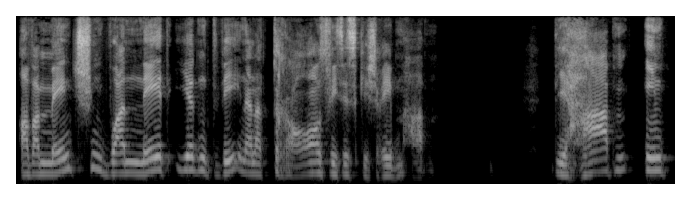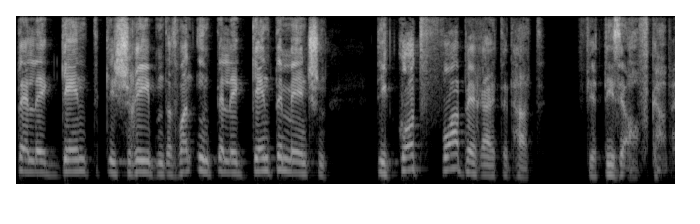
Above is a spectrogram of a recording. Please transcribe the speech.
Aber Menschen waren nicht irgendwie in einer Trance, wie sie es geschrieben haben. Die haben intelligent geschrieben. Das waren intelligente Menschen, die Gott vorbereitet hat für diese Aufgabe.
